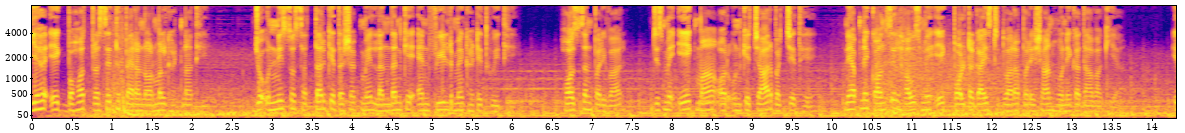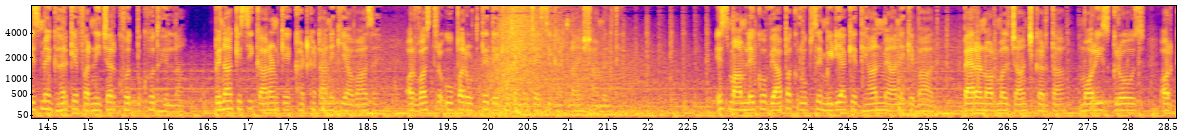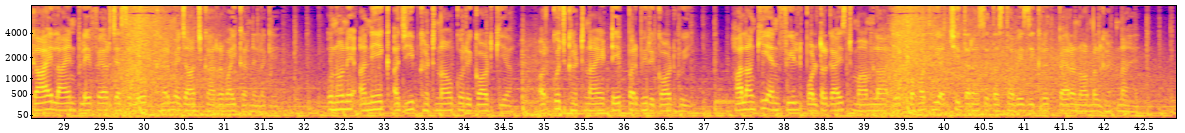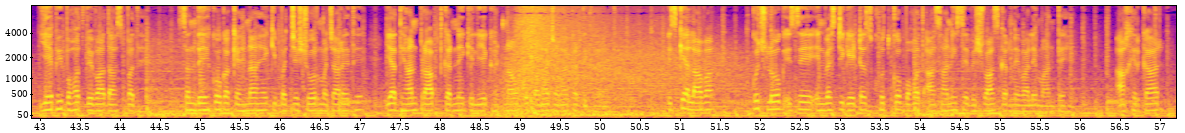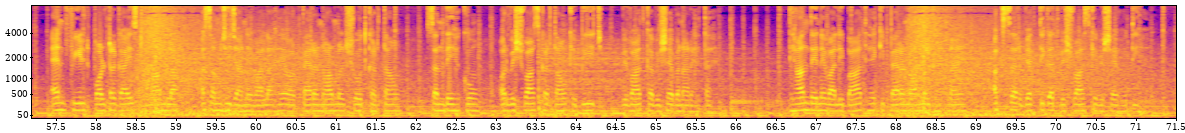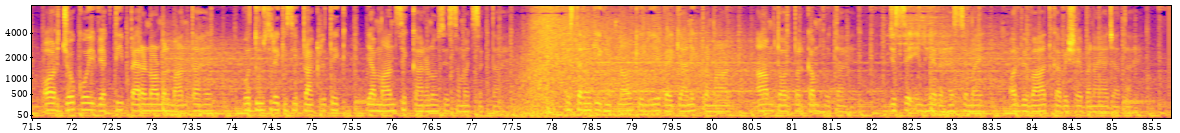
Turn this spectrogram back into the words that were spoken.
यह एक बहुत प्रसिद्ध पैरानॉर्मल घटना थी, जो 1970 के दशक में लंदन के एनफील्ड में घटित हुई थी। हॉजसन परिवार, जिसमें एक माँ और उनके चार बच्चे थे, ने अपने कौंसिल हाउस में एक पोल्टरगाइस्ट द्वारा परेशान होने का दावा किया। इसमें घर के फर्नीचर खुद ब खुद हिलना, बिना किसी कारण के खटखटाने की आवाज़ें और वस्त्र ऊपर उठते देखे जाने जैसी घटनाएँ शामिल इस मामले को व्यापक रूप से मीडिया के ध्यान में आने के बाद पैरानॉर्मल जांचकर्ता मॉरिस ग्रोज और गाय लायन प्लेफेयर जैसे लोग घर में जाँच कार्रवाई करने लगे। उन्होंने अनेक अजीब घटनाओं को रिकॉर्ड किया और कुछ घटनाएँ टेप पर भी रिकॉर्ड हुई। हालाँकि एनफील्ड पोल्टरगाइस्ट मामला एक बहुत ही अच्छी तरह से दस्तावेजीकृत पैरानॉर्मल घटना है। यह भी बहुत विवादास्पद है। संदेहकों का कहना है कि बच्चे शोर मचा रहे थे या ध्यान प्राप्त करने के लिए घटनाओं को बढ़ा चढ़ा कर दिखा रहे थे। इसके अलावा कुछ लोग इसे इन्वेस्टिगेटर्स खुद को बहुत आसानी से विश्वास करने वाले मानते हैं। आखिरकार एनफील्ड पोल्टरगाइस्ट मामला असमझी जाने वाला है और पैरानॉर्मल शोधकर्ताओं, संदेहकों और विश्वासकर्ताओं के बीच विवाद का विषय बना रहता है। ध्यान देने वाली बात है कि पैरानॉर्मल घटनाएँ अक्सर व्यक्तिगत विश्वास के विषय होती हैं और जो कोई व्यक्ति पैरानॉर्मल मानता है, वो दूसरे किसी प्राकृतिक या मानसिक कारणों से समझ सकता है। इस तरह की घटनाओं के लिए वैज्ञानिक प्रमाण आमतौर पर कम होता है, जिससे इन्हें रहस्यमय और विवाद का विषय बनाया जाता है।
